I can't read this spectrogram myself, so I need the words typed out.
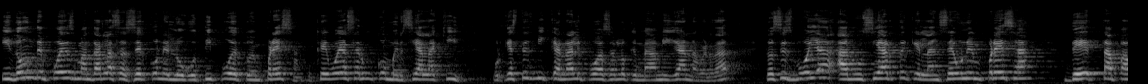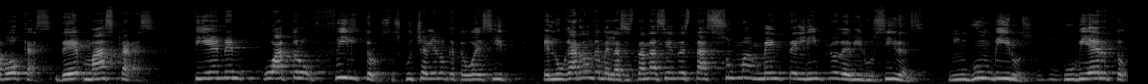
y donde puedes mandarlas a hacer con el logotipo de tu empresa. Ok, voy a hacer un comercial aquí, porque este es mi canal y puedo hacer lo que me da mi gana, ¿verdad? Entonces voy a anunciarte que lancé una empresa de tapabocas, de máscaras. Tienen cuatro filtros. Escucha bien lo que te voy a decir. El lugar donde me las están haciendo está sumamente limpio de virucidas. Ningún virus. Cubierto.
